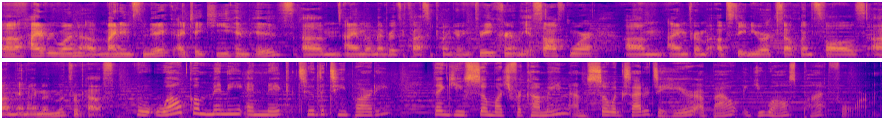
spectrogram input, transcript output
Uh, hi everyone, uh, my name's Nick. I take he, him, his. Um, I'm a member of the class of 2023, currently a sophomore. Um, I'm from upstate New York, South Glens Falls, um, and I'm in Winthrop House. Welcome, Minnie and Nick, to the Tea Party. Thank you so much for coming. I'm so excited to hear about you all's platform.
